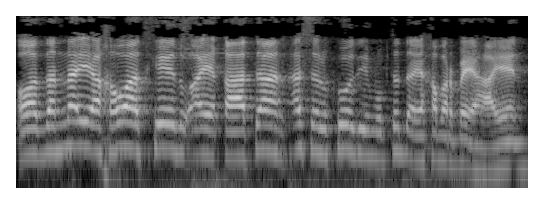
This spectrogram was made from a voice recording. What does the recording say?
oo danna iyo akhawaadkeedu ay qaataan asalkoodii mubtada iyo khabar bay ahaayeen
